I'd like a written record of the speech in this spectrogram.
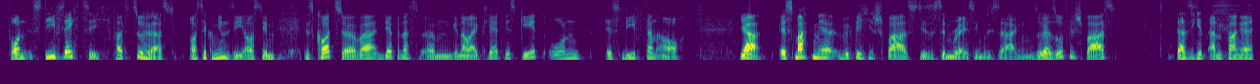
von Steve60, falls du zuhörst, aus der Community, aus dem Discord-Server. Der hat mir das ähm, genauer erklärt, wie es geht und es lief dann auch. Ja, es macht mir wirklich Spaß, dieses Sim-Racing, muss ich sagen. Sogar so viel Spaß, dass ich jetzt anfange,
